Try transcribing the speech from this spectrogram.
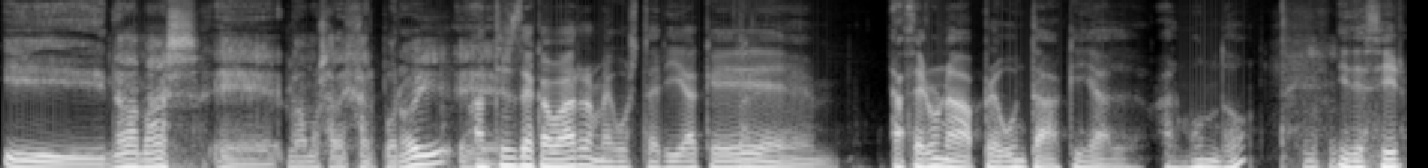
Y nada más, eh, lo vamos a dejar por hoy. Eh, Antes de acabar, me gustaría que hacer una pregunta aquí al, mundo y decir,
